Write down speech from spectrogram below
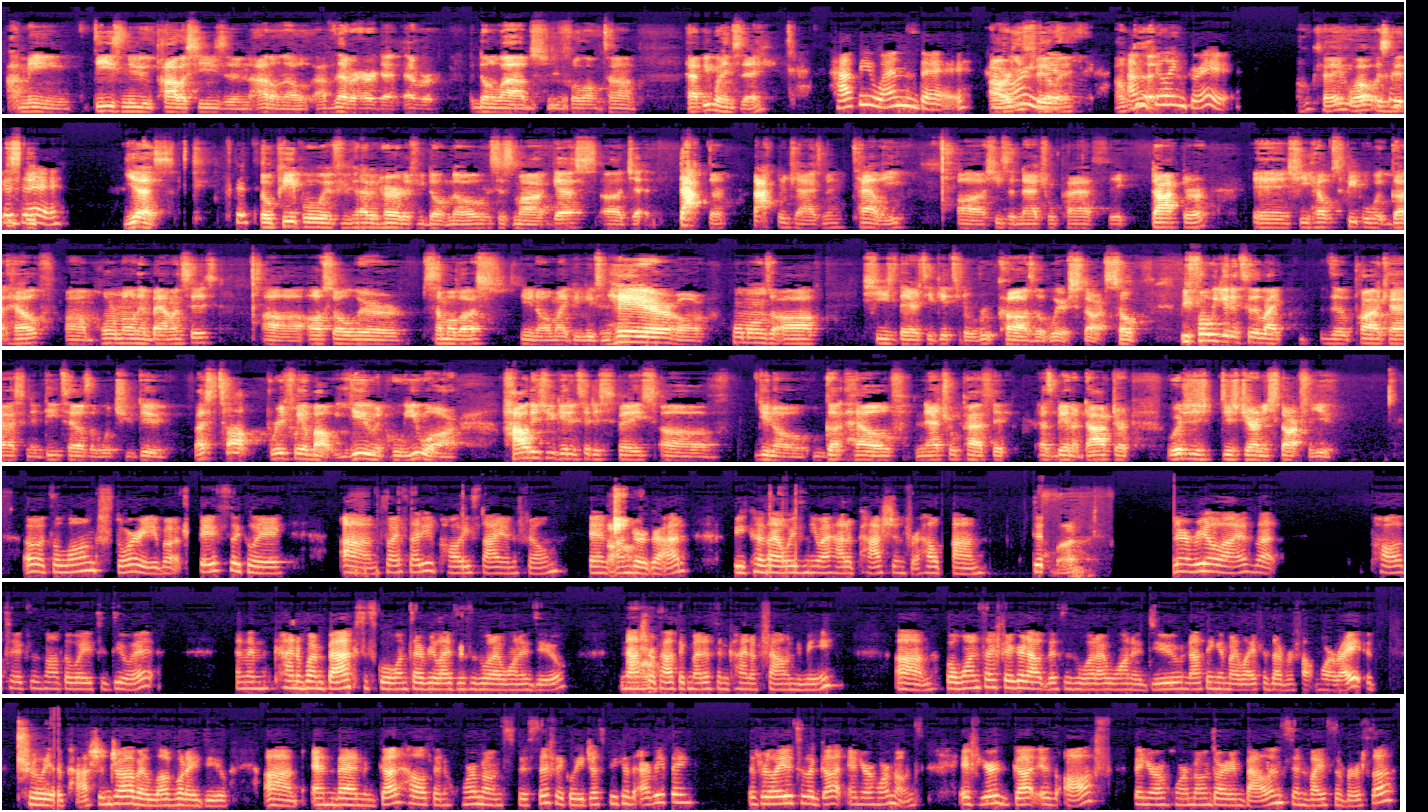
I mean, these new policies, and I don't know. I've never heard that ever. Been doing labs for a long time. Happy Wednesday. Happy Wednesday. How, How are, you feeling? You? I'm, I'm feeling great. Okay, well, it's, it's good, good to see. Day. Yes. So, people, if you haven't heard, if you don't know, this is my guest, uh, Doctor Doctor Jasmine Talei. Uh, she's a naturopathic doctor and she helps people with gut health, um, hormone imbalances. Uh, also, where some of us, you know, might be losing hair or hormones are off, she's there to get to the root cause of where it starts. So, before we get into like the podcast and the details of what you do, let's talk briefly about you and who you are. How did you get into this space of, you know, gut health, naturopathic, as being a doctor? Where did this journey start for you? Oh, it's a long story, but basically, um, so I studied poli sci and film in uh-huh. undergrad because I always knew I had a passion for health. Um, didn't, didn't realize that politics is not the way to do it. And then kind of went back to school once I realized this is what I want to do. Uh-huh. Naturopathic uh-huh. medicine kind of found me. Um, but once I figured out this is what I want to do, nothing in my life has ever felt more right. It's truly a passion job. I love what I do. Um, and then gut health and hormones specifically, just because everything is related to the gut and your hormones. If your gut is off, then your hormones are imbalanced and vice versa.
